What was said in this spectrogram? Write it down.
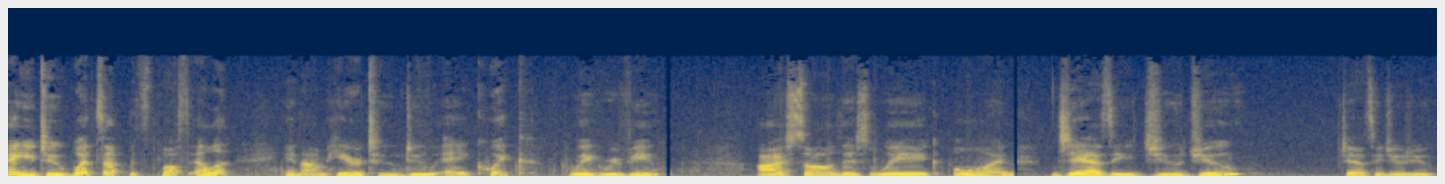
Hey YouTube, what's up? It's Boss Ella and I'm here to do a quick wig review. I saw this wig on Jazzy Juju. Jazzy Juju?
